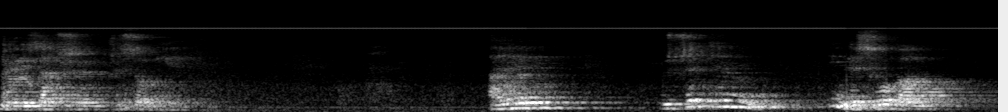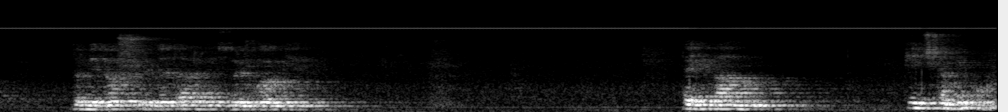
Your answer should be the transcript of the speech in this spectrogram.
Były zawsze przy sobie. Ale przedtem inne słowa do mnie doszły, dotarły z Belgornie. Daję Wam pięć kamyków,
